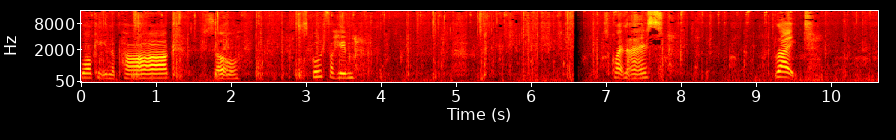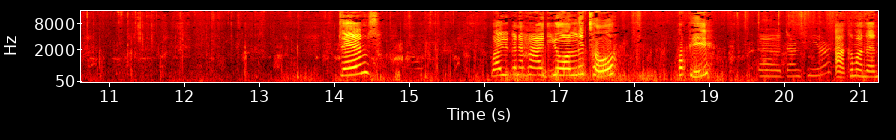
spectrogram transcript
walking in the park. So, it's good for him. It's quite nice. Right. James, where are you gonna hide your little puppy? Uh, down here. อ่ะ come on then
